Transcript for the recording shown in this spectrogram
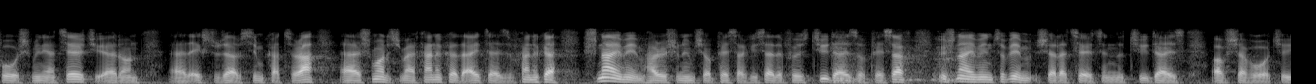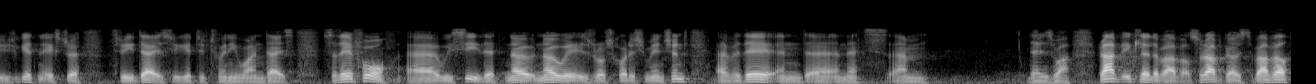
for Shmini Atzeret. You add on the extra day of Simchat Torah. Shmona Shemay Chanukah, the eight days of Chanukah. Shnayimim Harushanim Shal Pesach. You say the first two days of Pesach. Ushnayimim Tovim Shal Atzeret, and the two days of Shavuot. So you get an extra three days. You get to 21 days. So therefore, we see that no, nowhere is Rosh Chodesh mentioned over there, and, uh, and that's. Um, that is why. Rav Ikle de Bavel. So Rav goes to Bavel.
